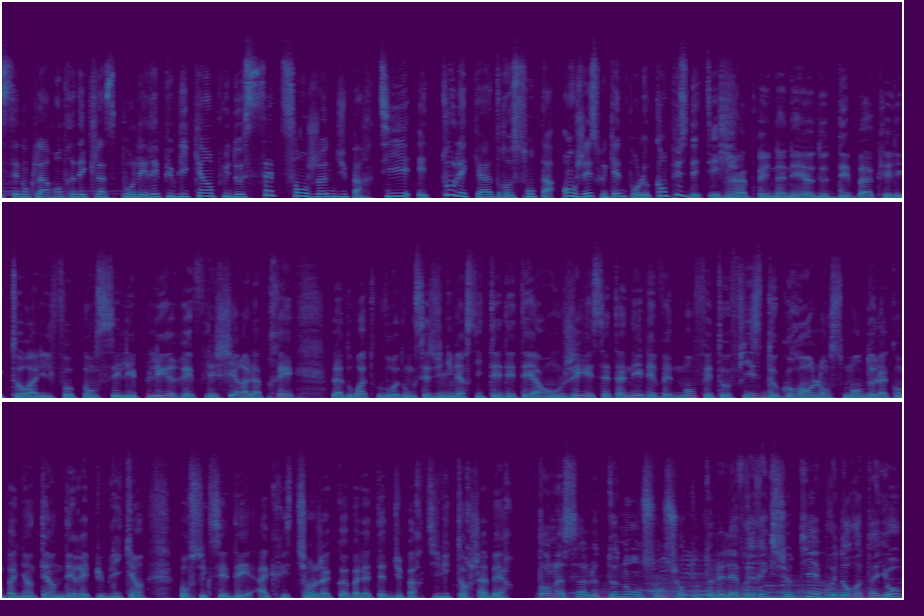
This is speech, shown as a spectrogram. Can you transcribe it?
C'est donc la rentrée des classes pour les Républicains. Plus de 700 jeunes du parti et tous les cadres sont à Angers ce week-end pour le campus d'été. Après une année de débâcle électoral, il faut penser les plaies, réfléchir à l'après. La droite ouvre donc ses universités d'été à Angers et cette année, l'événement fait office de grand lancement de la campagne interne des Républicains pour succéder à Christian Jacob à la tête du parti Victor Chabert. Dans la salle, deux noms sont sur toutes les lèvres. Éric Ciotti et Bruno Retailleau.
